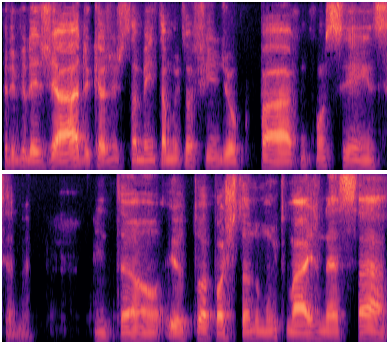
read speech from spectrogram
privilegiado que a gente também está muito afim de ocupar com consciência. Né? Então, eu estou apostando muito mais nessa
